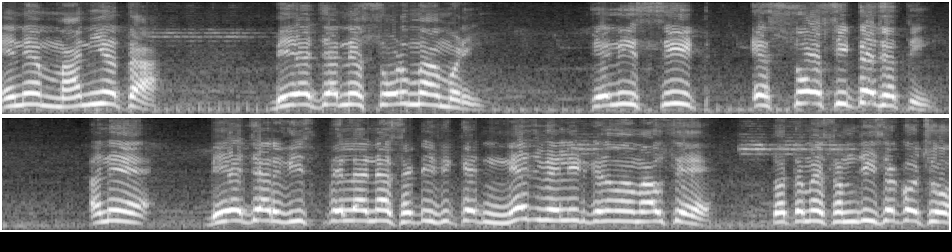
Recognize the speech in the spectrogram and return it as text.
એને માન્યતા બે હજારને સોળમાં મળી. તેની સીટ એ સો સીટ જ હતી. અને બે હજાર વીસ પહેલાંના સર્ટિફિકેટને જ વેલિડ ગણવામાં આવશે. તો તમે સમજી શકો છો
